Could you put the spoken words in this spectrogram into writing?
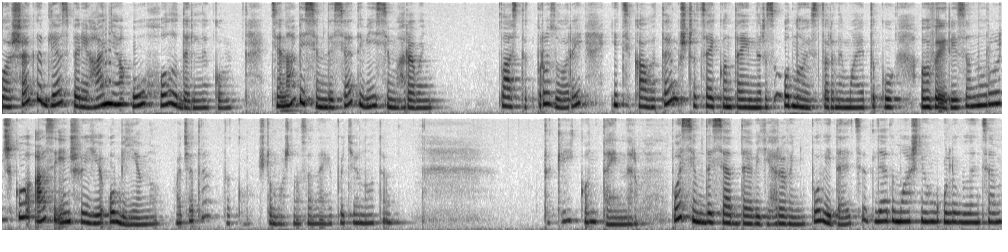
Кошик для зберігання у холодильнику. Ціна 88 гривень. Пластик прозорий і цікаво тим, що цей контейнер з одної сторони має таку вирізану ручку, а з іншої об'ємну. Бачите? Таку, що можна за нею потягнути. Такий контейнер. По 79 гривень повідець для домашнього улюбленця.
